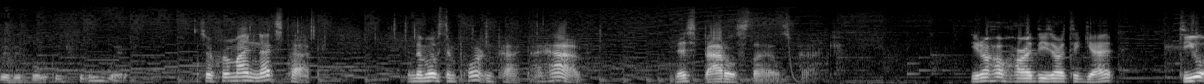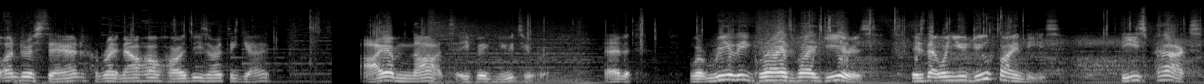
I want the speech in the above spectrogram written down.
Vivid voltage for the win. So for my next pack, and the most important pack, I have this Battle Styles pack. You know how hard these are to get? Do you understand right now how hard these are to get? I am not a big YouTuber. And what really grinds my gears is that when you do find these, these packs,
